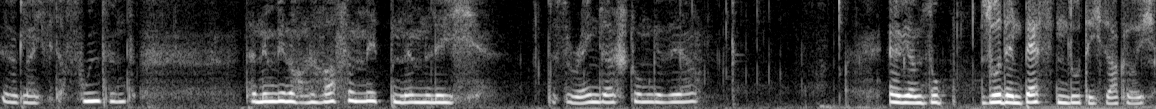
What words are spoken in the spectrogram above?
Wenn wir gleich wieder full sind. Dann nehmen wir noch eine Waffe mit, nämlich das Ranger Sturmgewehr. Äh, wir haben so, so den besten Loot, ich sage euch.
